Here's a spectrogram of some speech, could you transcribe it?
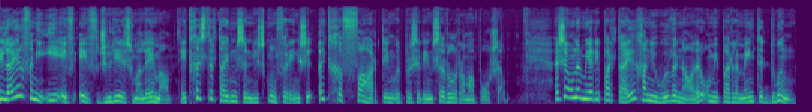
Die leier van die EFF, Julius Malema, het gister tydens 'n nuuskonferensie uitgevaar teenoor president Cyril Ramaphosa. Hy sê onder meer die partye gaan die howe nader om die parlement te dwing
